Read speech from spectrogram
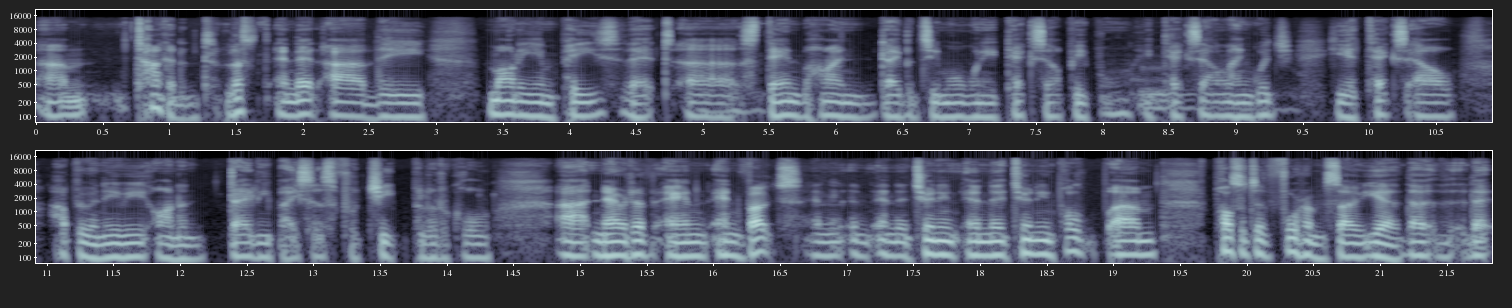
um, targeted list, and that are the Māori MPs that uh, stand behind David Seymour when he attacks our people, he attacks our language, he attacks our hapu and iwi on a daily basis for cheap political uh, narrative and, and votes, and, and, and they're turning and they're turning pol- um, positive for him. So yeah, the, that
